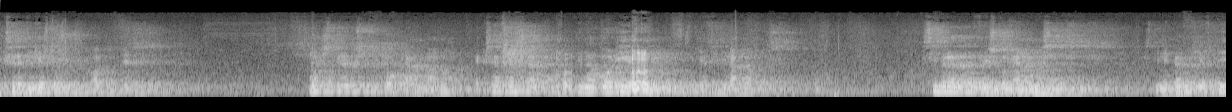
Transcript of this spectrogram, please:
εξαιρετικές προσωπικότητες. Μόλις πήρα το σχετικό γράμμα, εξέφρασα την απορία μου για αυτή την απόφαση. Σήμερα δεν βρίσκομαι ανάμεσά σας. Στην υπέροχη αυτή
